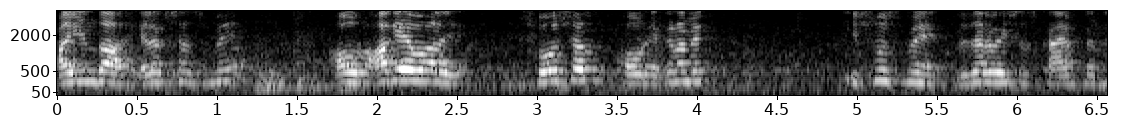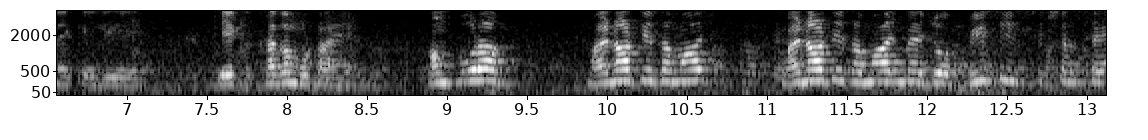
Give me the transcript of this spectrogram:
आइंदा इलेक्शंस में और आगे वाले सोशल और इकोनॉमिक इश्यूज़ में रिजर्वेशंस कायम करने के लिए एक कदम उठाए हैं। हम पूरा माइनॉरिटी समाज माइनॉरिटी समाज में जो बीसी सेक्शन है,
